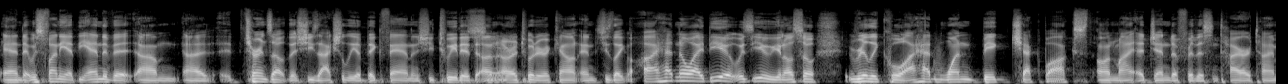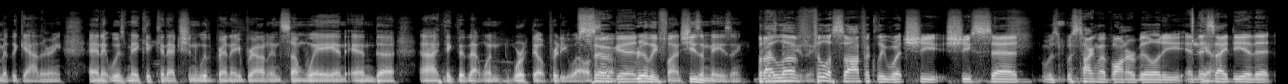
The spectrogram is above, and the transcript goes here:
And it was funny at the end of it. Um, uh, it turns out that she's actually a big fan and she tweeted so, on our Twitter account and she's like, oh, I had no idea it was you, you know? So really cool. I had one big checkbox on my agenda for this entire time at the gathering and it was make a connection with Brené Brown in some way. And, and uh, I think that that one worked out pretty well. So, so good. Really fun. She's amazing. But Just I love amazing. philosophically what she, she said was, was talking about vulnerability and this yeah. idea that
